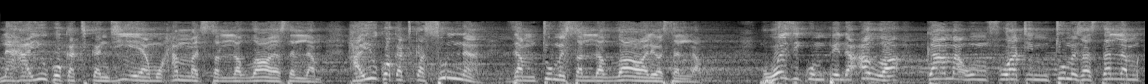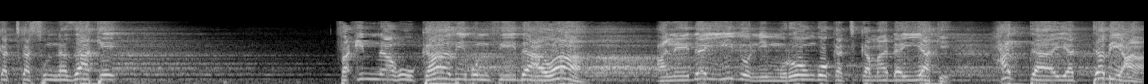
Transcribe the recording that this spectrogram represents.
na hayuko katika njia ya Muhammad sallallahu alaihi wasallam hayuko katika sunna za mtume sallallahu alaihi wasallam. Huwezi kumpenda Allah kama humfuati mtume wasallam katika sunna zake. Fa innahu kadhibun fi da'wa anayedai hivyo ni mrongo katika madai yake. Hata yattabi'a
